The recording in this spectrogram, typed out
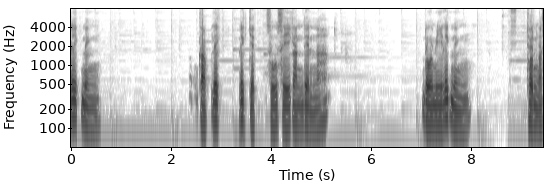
เลข 1 กับเลข เลข 7 สูสีกันเด่นนะฮะ โดยมีเลข 1 ชนกัน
